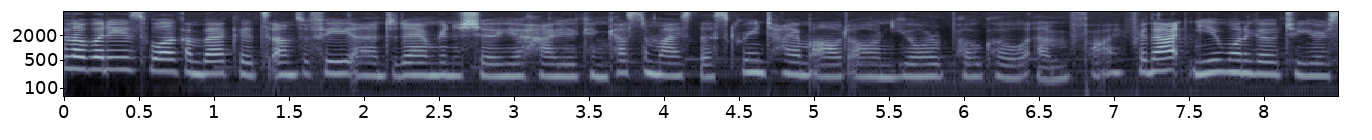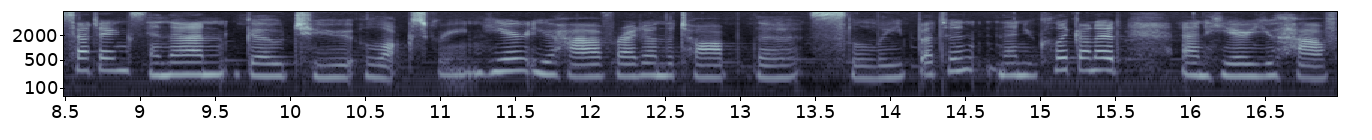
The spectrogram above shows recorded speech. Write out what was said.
Hello buddies, welcome back. It's Anne-Sophie and today I'm going to show you how you can customize the screen timeout on your POCO M5. For that you want to go to your settings and then go to lock screen. Here you have right on the top the sleep button and then you click on it and here you have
